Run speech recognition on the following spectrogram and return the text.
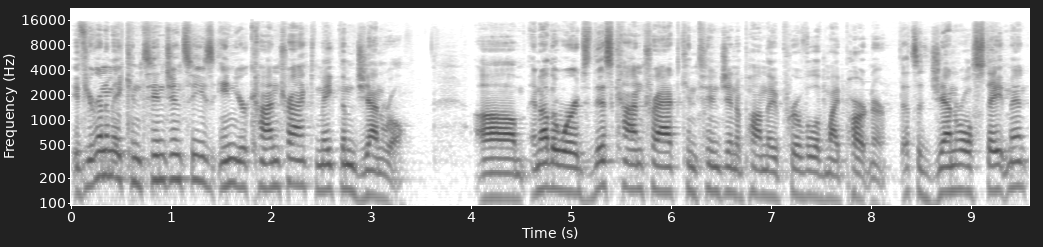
if you're going to make contingencies in your contract, make them general. Um, in other words, this contract contingent upon the approval of my partner. That's a general statement.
